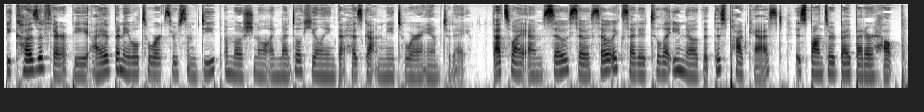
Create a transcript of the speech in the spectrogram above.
Because of therapy, I have been able to work through some deep emotional and mental healing that has gotten me to where I am today. That's why I'm so, so, so excited to let you know that this podcast is sponsored by BetterHelp.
